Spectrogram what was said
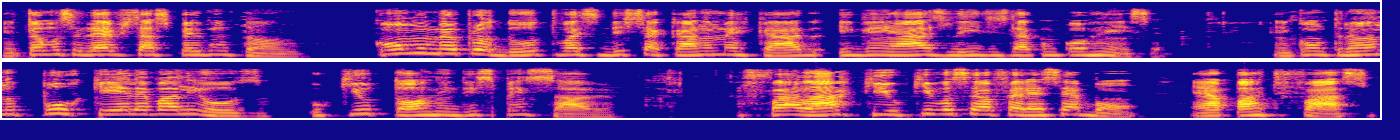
Então você deve estar se perguntando: como o meu produto vai se destacar no mercado e ganhar as leads da concorrência? Encontrando por que ele é valioso, o que o torna indispensável. Falar que o que você oferece é bom é a parte fácil,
